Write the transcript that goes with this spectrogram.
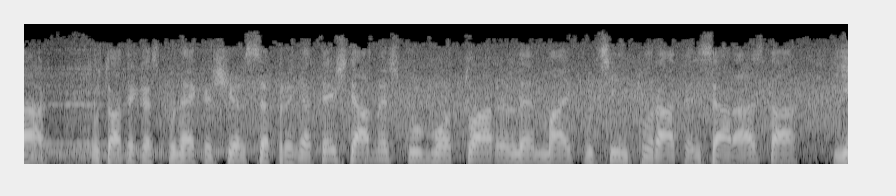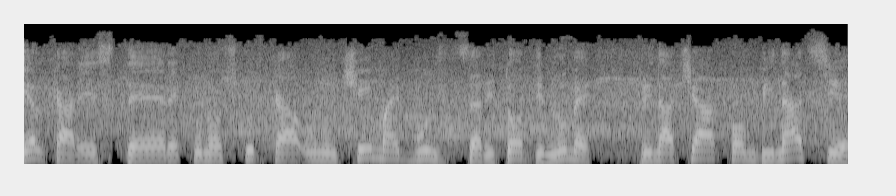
Da, cu toate că spuneai că și el se pregătește, a mers cu motoarele mai puțin turate în seara asta. El care este recunoscut ca unul cei mai buni săritori din lume prin acea combinație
